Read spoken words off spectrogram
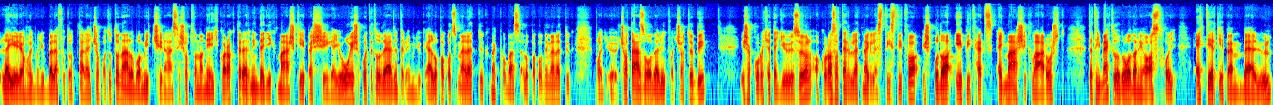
leírja, hogy mondjuk belefutottál egy csapat utonállóba, mit csinálsz, és ott van a négy karaktered, mindegyik más képessége jó, és akkor te tudod eldönteni, hogy mondjuk ellopakodsz mellettük, megpróbálsz ellopakodni mellettük, vagy csatázol velük, vagy stb. És akkor, hogyha te győzöl, akkor az a terület meg lesz tisztítva, és oda építhetsz egy másik várost. Tehát így meg tudod oldani azt, hogy egy térképen belül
